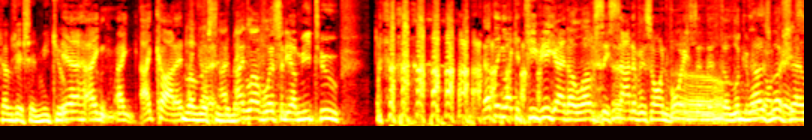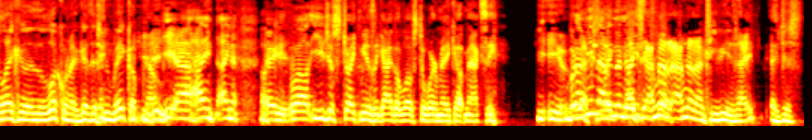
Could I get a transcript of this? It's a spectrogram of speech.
Tubbs, I said, me too. Yeah, I I, I caught it. Love listening it. to me. I, I love listening to me too. Nothing like a TV guy that loves the sound of his own voice and the, the look of Not his as own much face. as I like uh, the look when I get this new makeup now. yeah, I, I know. Okay. Hey, well, you just strike me as a guy that loves to wear makeup, Maxie. You- you- But I mean that in the like- nicest I'm not. way. I'm not on TV tonight. I just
